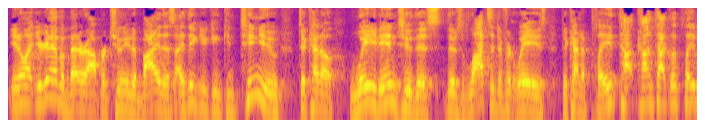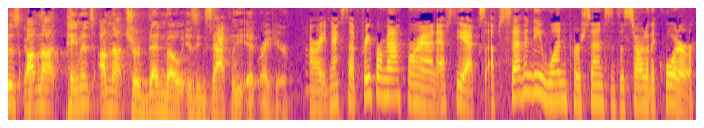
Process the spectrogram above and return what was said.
you know what, you're going to have a better opportunity to buy this. I think you can continue to kind of wade into this. There's lots of different ways to kind of play t- contactless payments. I'm not payments. I'm not sure Venmo is exactly it right here. All right, next up, Freeport McMoran, FCX, up 71% since the start of the quarter.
